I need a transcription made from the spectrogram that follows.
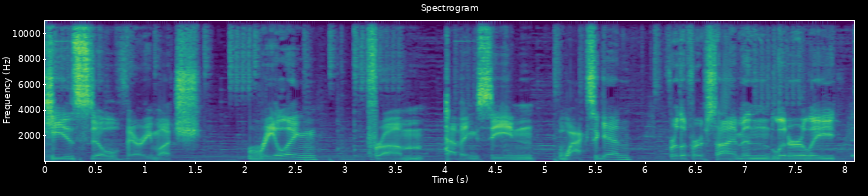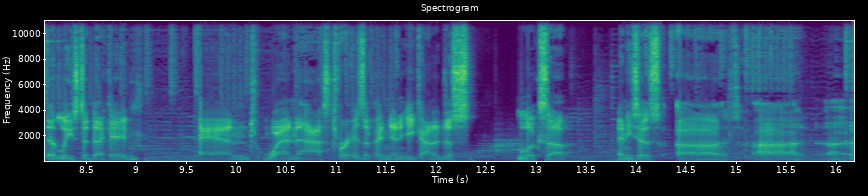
He is still very much reeling from having seen Wax again for the first time in literally at least a decade. And when asked for his opinion, he kind of just looks up and he says, uh, uh, uh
